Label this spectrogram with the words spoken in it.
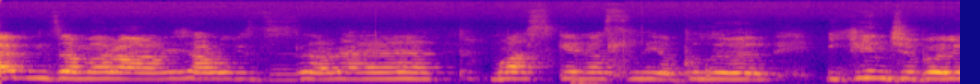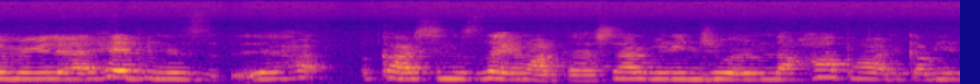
Hepinize merhaba arkadaşlar. Bugün sizlere maske nasıl yapılır ikinci bölümüyle hepiniz e, karşınızdayım arkadaşlar. Birinci bölümde hap harika bir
